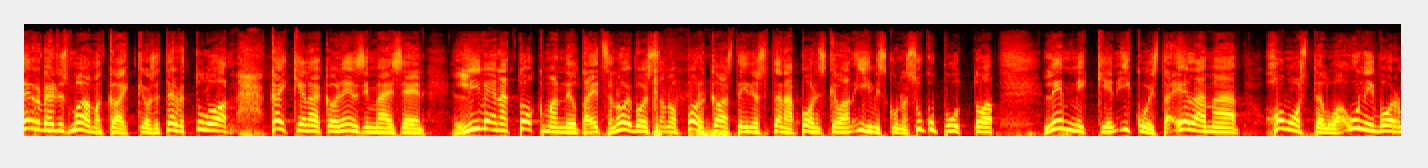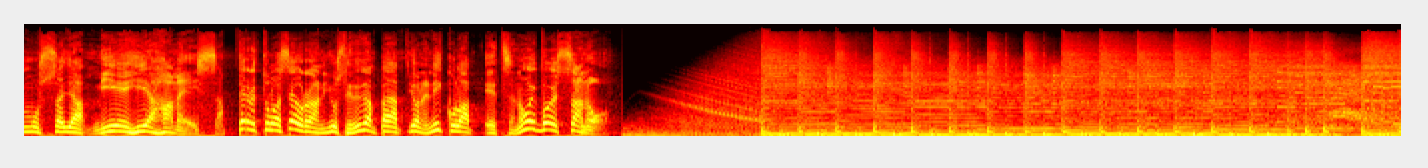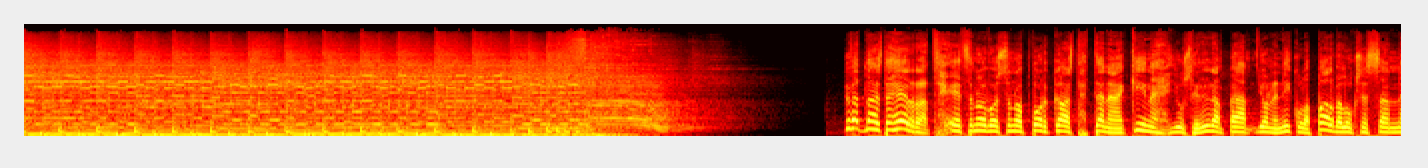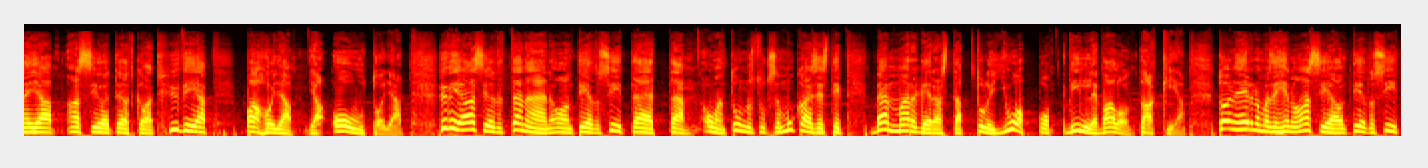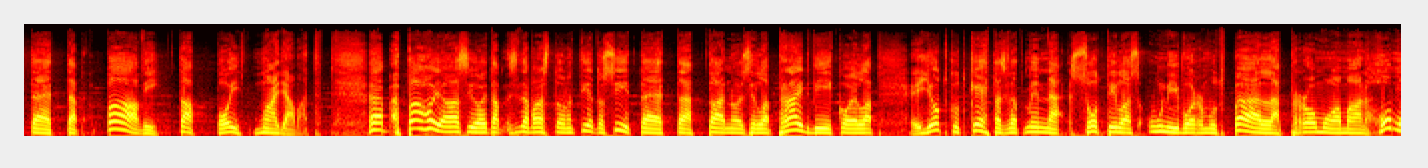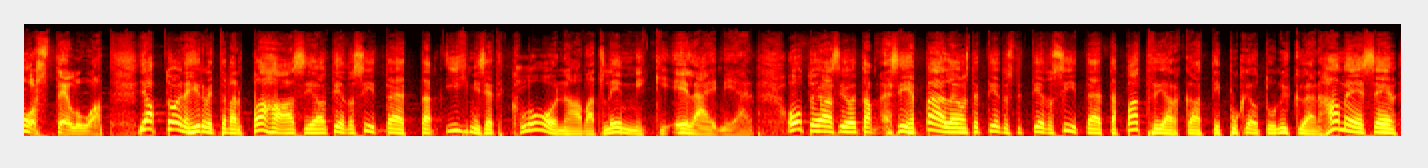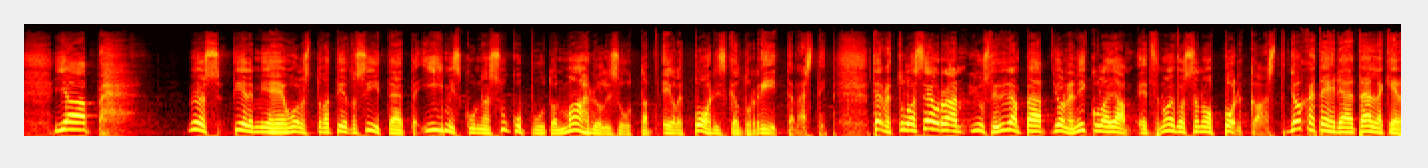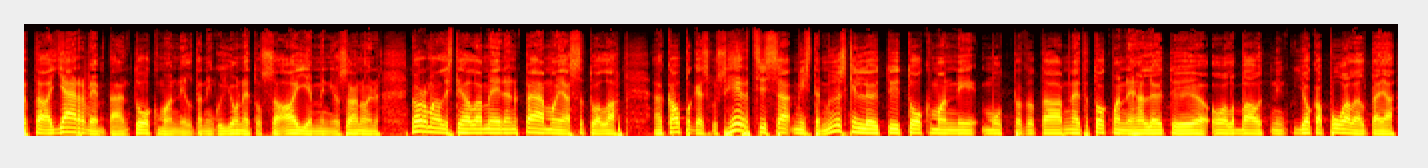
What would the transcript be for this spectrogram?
Tervehdys maailmankaikkeus ja tervetuloa kaikkien aikojen ensimmäiseen livenä Tokmannilta, et sä noin voi sanoa podcastiin, jossa tänään pohdiskellaan ihmiskunnan sukupuuttoa, lemmikkien ikuista elämää, homostelua univormussa ja miehiä hameissa. Tervetuloa seuraan Jussi Ridanpää, Jone Nikula, et sä noin voi sanoa. Hyvät naiset ja herrat, et sä noin voi sanoa podcast tänäänkin Jussi Ridanpää, Jonne Nikula palveluksessanne ja asioita, jotka ovat hyviä, pahoja ja outoja. Hyviä asioita tänään on tieto siitä, että oman tunnustuksen mukaisesti Bam Margerasta tuli juoppo Ville Valon takia. Toinen erinomaisen hieno asia on tieto siitä, että Paavi tappoi majavat. Pahoja asioita sitä vastoin on tieto siitä, että taannoisilla Pride-viikoilla jotkut kehtasivat mennä sotilasunivormut päällä promoamaan homostelua. Ja toinen hirvittävän paha asia on tieto siitä, että ihmiset kloonaavat lemmikkieläimiään. Outoja asioita siihen päälle on sitten tietysti tieto siitä, että patriarkaatti pukeutuu nykyään hameeseen ja myös tiedemiehen huolestuttava tieto siitä, että ihmiskunnan sukupuuton mahdollisuutta ei ole pohdiskeltu riittävästi. Tervetuloa seuraan Jussi Ridanpää, Jonne Nikula ja Et sä noin voi sanoa podcast. Joka tehdään tällä kertaa Järvenpään Tokmannilta, niin kuin Jone tuossa aiemmin jo sanoin. Normaalisti ollaan meidän päämajassa tuolla kauppakeskus Hertsissä, mistä myöskin löytyy Tokmanni, mutta tota, näitä Tokmannehan löytyy all about niin joka puolelta. Ja, äh,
